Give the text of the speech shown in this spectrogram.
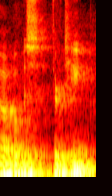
uh, Opus 13.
